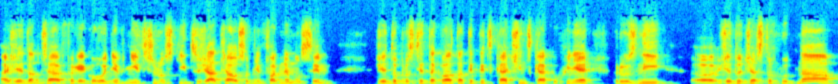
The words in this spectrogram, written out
a že je tam třeba fakt jako hodně vnitřností, což já třeba osobně fakt nemusím. Že je to prostě taková ta typická čínská kuchyně, různý, uh, že to často chutná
